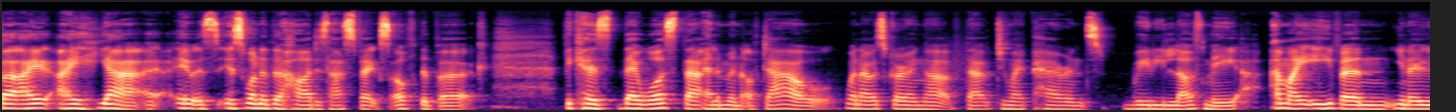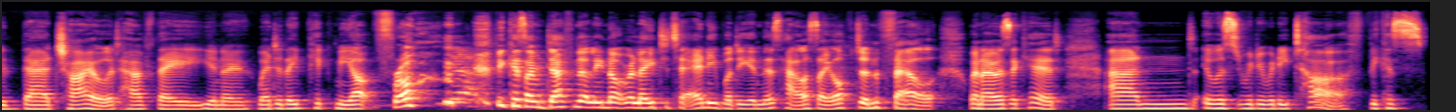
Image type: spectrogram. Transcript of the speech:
But I, I, yeah, it was, it's one of the hardest aspects of the book because there was that element of doubt when I was growing up that do my parents really love me? Am I even, you know, their child? Have they, you know, where do they pick me up from? Yeah. because I'm definitely not related to anybody in this house. I often felt when I was a kid. And it was really, really tough because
